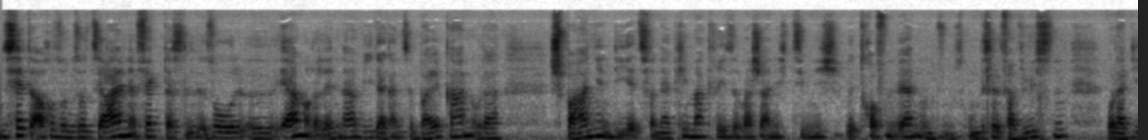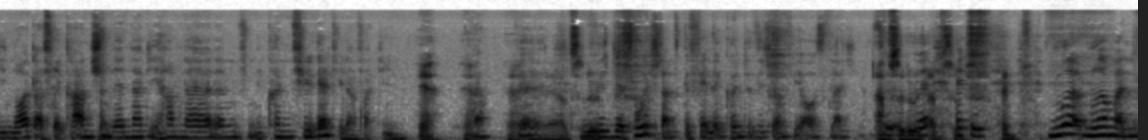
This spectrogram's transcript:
es hätte auch so einen sozialen Effekt, dass so äh, ärmere Länder wie der ganze Balkan oder Spanien, die jetzt von der Klimakrise wahrscheinlich ziemlich betroffen werden und so ein bisschen verwüsten, oder die nordafrikanischen Länder, die haben da dann können viel Geld wieder verdienen. Ja. Ja, ja, ja, absolut. Das Wohlstandsgefälle könnte sich irgendwie ausgleichen. Absolut, also, absolut. Hätte, nur nur man,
